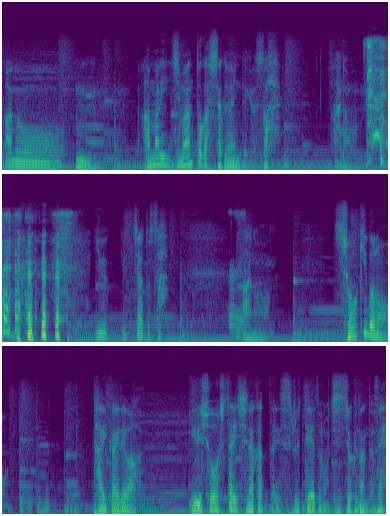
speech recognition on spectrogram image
あのうん。あまり自慢とかしたくないんだけどさ。あの 言う言っちゃうとさ。うん。あの小規模の大会では優勝したりしなかったりする程度の実力なんだぜ。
